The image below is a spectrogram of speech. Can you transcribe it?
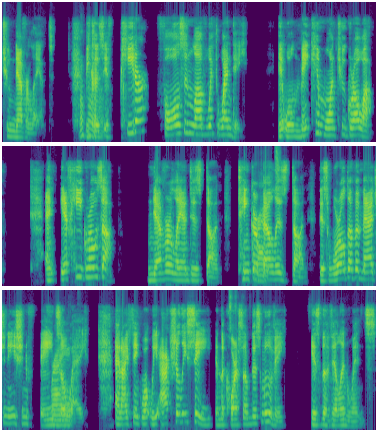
to Neverland. Because Mhm. if Peter falls in love with Wendy, it will make him want to grow up. And if he grows up, Neverland is done. Tinkerbell Right. is done. This world of imagination fades Right. away. And I think what we actually see in the course of this movie is the villain wins.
